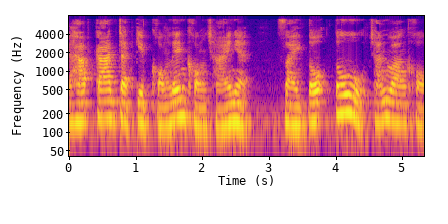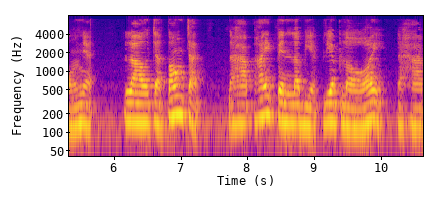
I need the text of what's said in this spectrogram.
นะครับ การจัดเก็บของเล่นของใช้เนี่ยใส่โต๊ะตู้ชั้นวางของเนี่ยเราจะต้องจัดนะครับให้เป็นระเบียบเรียบร้อยนะครับ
